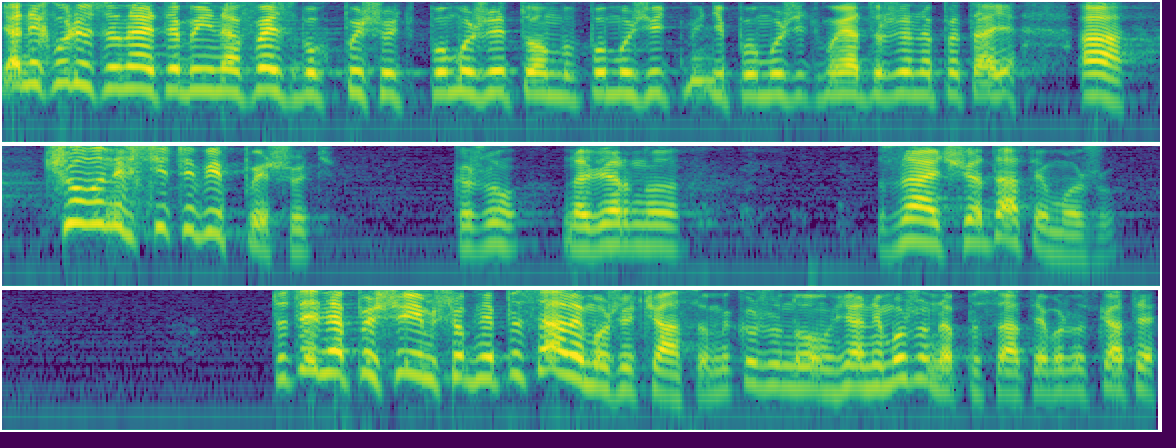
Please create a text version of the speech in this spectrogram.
я не хвилююся, знаєте, мені на Фейсбук пишуть, поможи тому, поможіть мені, поможіть. Моя дружина питає, а чого вони всі тобі пишуть? Кажу, навірно, знають, що я дати можу. То ти напиши їм, щоб не писали, може, часом. Я кажу, ну я не можу написати, я можу сказати,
